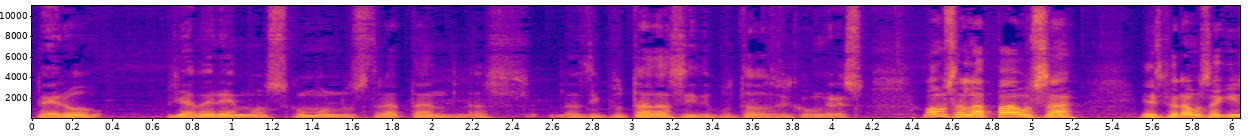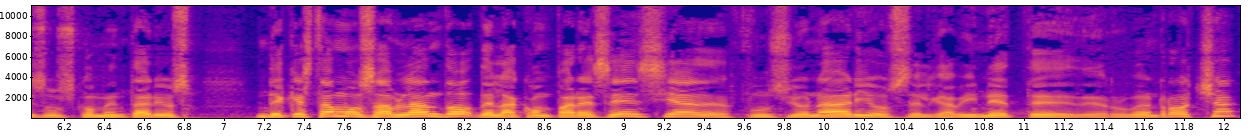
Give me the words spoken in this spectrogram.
pero ya veremos cómo los tratan las, diputadas y diputados del Congreso. Vamos a la pausa. Esperamos aquí sus comentarios. ¿De qué estamos hablando? De la comparecencia de funcionarios del gabinete de Rubén Rocha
